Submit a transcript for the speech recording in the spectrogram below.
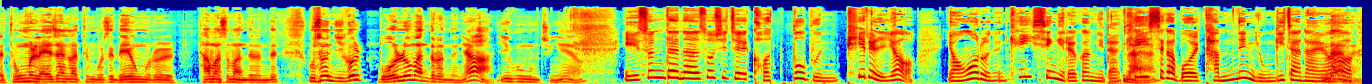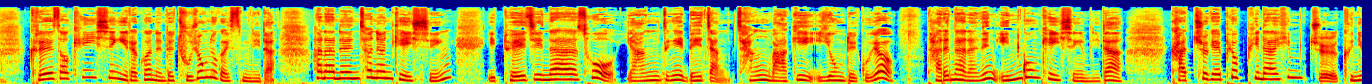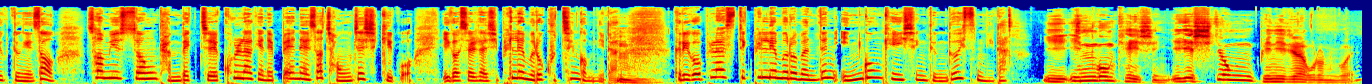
동물 내장 같은 곳에 내용물을 담아서 만드는데 우선 이걸 뭘로 만들었느냐 이 궁금증이에요. 이 순대나 소시지의 겉부분 피를요 영어로는 casing이라고 합니다. 네. 케이스가 뭘 담는 용기잖아요. 네네. 그래서 casing이라고 하는데 두 종류가 있습니다. 하나는 천연 casing, 이 돼지나 소, 양 등의 내장, 장막이 이용되고요. 다른 하나는 인공 케이싱입니다. 가축의 표피나 힘줄, 근육 등에서 섬유성 단백질 콜라겐 을 빼내서 정제시키고 이것을 다시 필름으로 굳힌 겁니다. 음. 그리고 플라스틱 필름으로 만든 인공 케이싱 등도 있습니다. 이 인공 케이싱 이게 식용 비닐이라고 그러는 거예요?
